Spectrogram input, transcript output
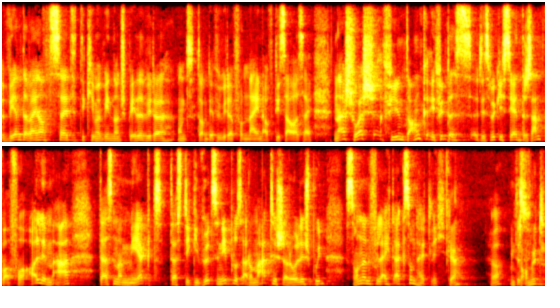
Während der Weihnachtszeit, die kommen wenn dann später wieder und dann darf ich wieder von Nein auf die Sauer sein. Na, Schorsch, vielen Dank. Ich finde, dass das wirklich sehr interessant war. Vor allem auch, dass man merkt, dass die Gewürze nicht bloß aromatisch eine Rolle spielen, sondern vielleicht auch gesundheitlich. Gell? Ja, Und damit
